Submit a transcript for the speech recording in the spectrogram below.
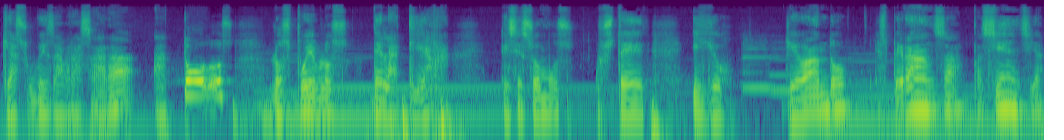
que a su vez abrazará a todos los pueblos de la tierra. Ese somos usted y yo, llevando esperanza, paciencia,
